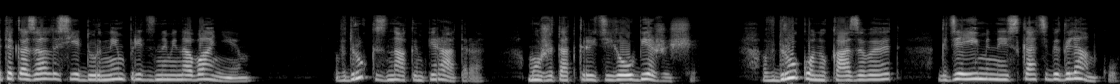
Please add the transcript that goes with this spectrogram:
Это казалось ей дурным предзнаменованием. Вдруг знак императора может открыть ее убежище. Вдруг он указывает, где именно искать беглянку.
